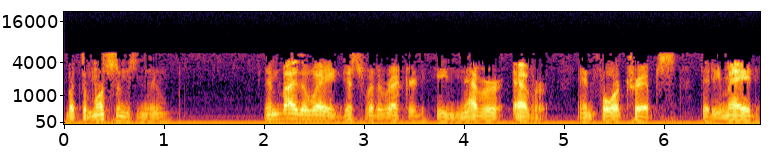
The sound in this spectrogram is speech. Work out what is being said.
But the Muslims knew. And by the way, just for the record, he never, ever, in four trips that he made,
